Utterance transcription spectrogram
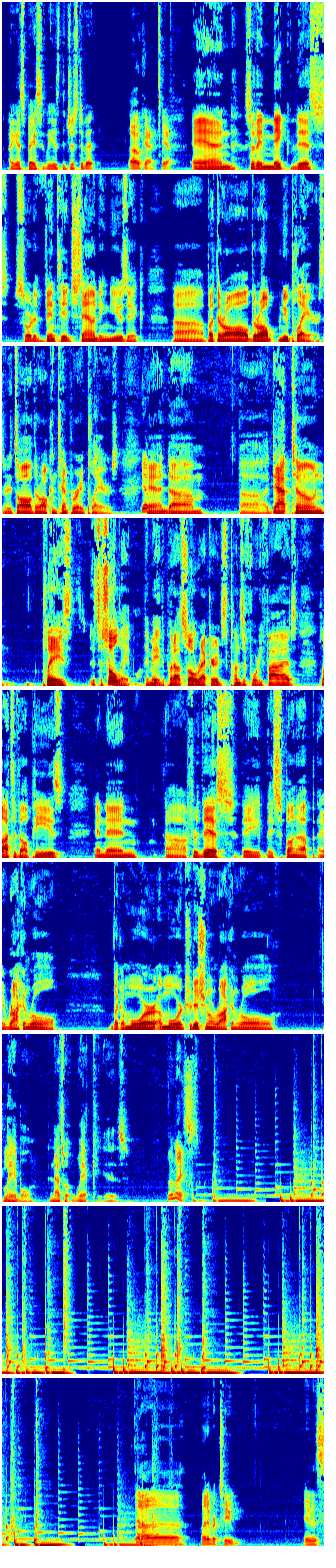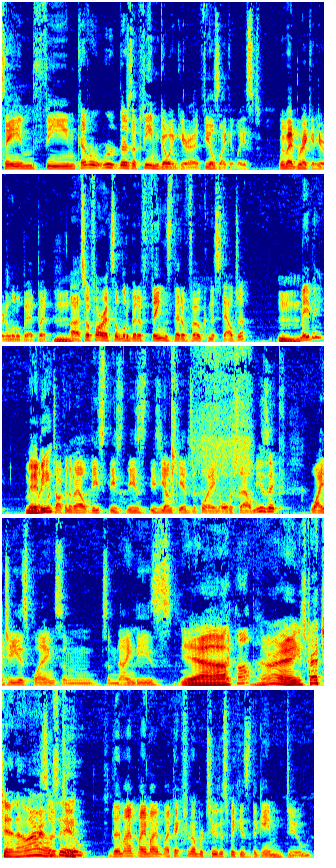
I guess basically is the gist of it. Okay, yeah. And so they make this sort of vintage sounding music, uh, but they're all they're all new players. It's all they're all contemporary players. Yep. And um, uh, Daptone plays. It's a soul label. They make they put out soul records, tons of 45s, lots of LPs, and then uh, for this they they spun up a rock and roll, like a more a more traditional rock and roll label, and that's what Wick is. Oh, nice. Uh, my number two, in the same theme, kind of. We're, there's a theme going here. It feels like, at least. We might break it here in a little bit, but uh, so far it's a little bit of things that evoke nostalgia. Maybe. Like Maybe we're talking about these these these these young kids are playing older style music. YG is playing some some '90s Yeah. hip hop. All right, you're stretching. All right, So see. Doom. Then my, my, my, my pick for number two this week is the game Doom.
